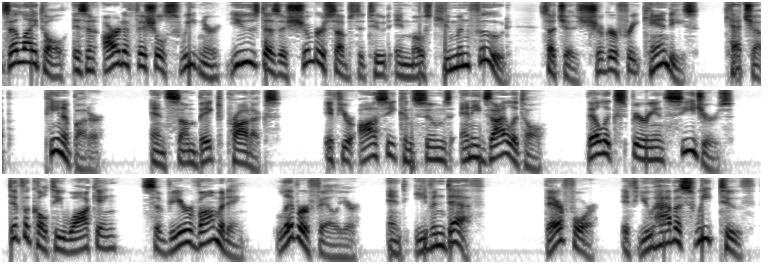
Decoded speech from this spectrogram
Xylitol is an artificial sweetener used as a sugar substitute in most human food, such as sugar-free candies, ketchup, peanut butter, and some baked products. If your Aussie consumes any xylitol, they'll experience seizures, difficulty walking, severe vomiting, liver failure, and even death. Therefore, if you have a sweet tooth,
